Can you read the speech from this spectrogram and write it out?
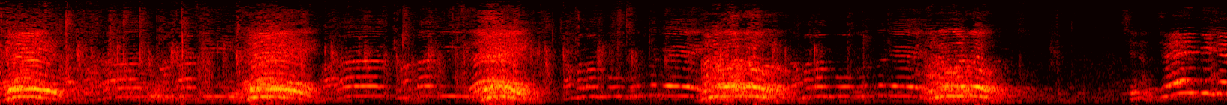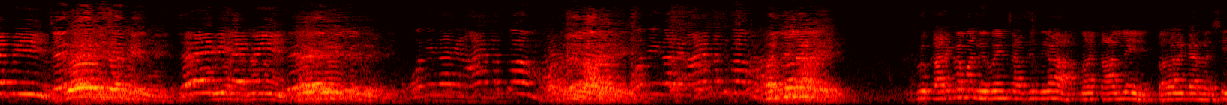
జై! జై! భారత్ మాతా కీ జై! కమలంపు గుర్తుకే మన ఓటు! కమలంపు గుర్తుకే మన ఓటు! జై బీజేపీ జై జై బీజేపీ మోదీ గారి నాయకత్వం మోదీ గారి నాయకత్వం వర్ధిల్లాలి. ఇప్పుడు కార్యక్రమాన్ని నిర్వహించాల్సిందిగా మన కాలనీ ప్రధాన కార్యదర్శి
